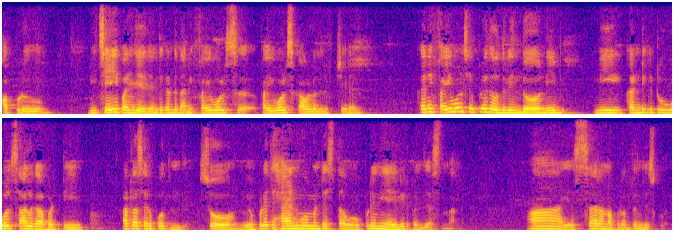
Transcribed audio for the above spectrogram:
అప్పుడు నీ చేయి పనిచేయదు ఎందుకంటే దానికి ఫైవ్ వోల్ట్స్ ఫైవ్ వోల్ట్స్ కావాలి అది లిఫ్ట్ చేయడానికి. కానీ ఫైవ్ వోల్ట్స్ ఎప్పుడైతే వదిలిందో నీ నీ కంటికి టూ వోల్ట్స్ చాలు కాబట్టి అట్లా సరిపోతుంది. సో నువ్వు ఎప్పుడైతే హ్యాండ్ మూమెంట్ ఇస్తావో అప్పుడే నీ ఐలైట్ పనిచేస్తుంది ఎస్ సార్ అన్నప్పుడు అర్థం చేసుకోవాలి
